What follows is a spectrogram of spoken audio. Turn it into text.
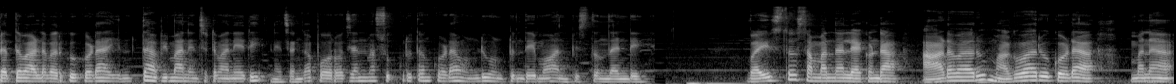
పెద్దవాళ్ళ వరకు కూడా ఇంత అభిమానించడం అనేది నిజంగా పూర్వజన్మ సుకృతం కూడా ఉండి ఉంటుందేమో అనిపిస్తుందండి. వయసుతో సంబంధం లేకుండా ఆడవారు మగవారు కూడా మన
